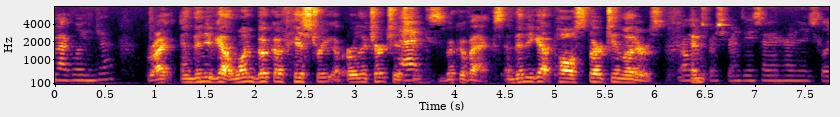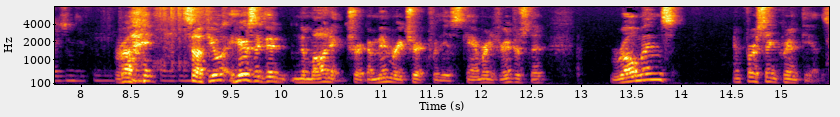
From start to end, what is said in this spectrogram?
Mark, Luke, and John. Right, and then you've got one book of history of early church history, Acts. book of Acts, and then you got Paul's thirteen letters. Romans, And- Corinthians, Corinthians, Galatians, Ephesians. Right. So if you here's a good mnemonic trick, a memory trick for this, Cameron, if you're interested. Romans and First and Corinthians.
